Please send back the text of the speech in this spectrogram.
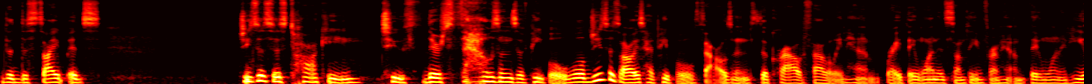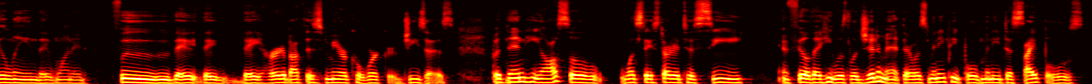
the disciple. It's Jesus is talking to there's thousands of people. Well, Jesus always had people, thousands, the crowd following him, right? They wanted something from him. They wanted healing, they wanted food. They they they heard about this miracle worker, Jesus. But then he also once they started to see and feel that he was legitimate, there was many people, many disciples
